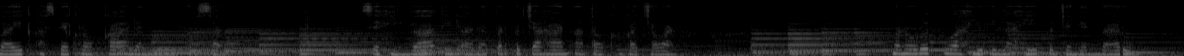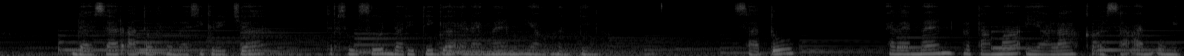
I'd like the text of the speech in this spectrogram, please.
baik aspek lokal dan universal, sehingga tidak ada perpecahan atau kekacauan. Menurut wahyu ilahi Perjanjian Baru, Dasar atau fondasi gereja tersusun dari tiga elemen yang penting. Satu, elemen pertama ialah keesaan unik.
